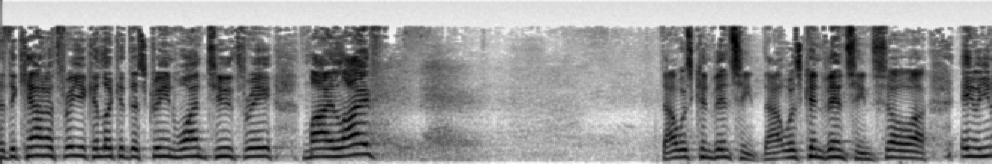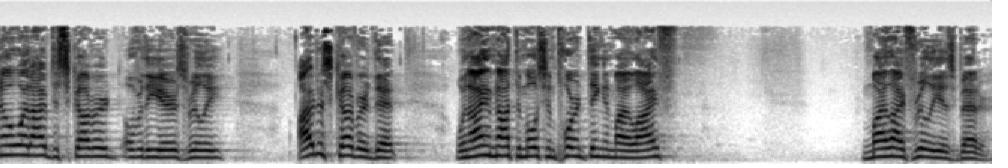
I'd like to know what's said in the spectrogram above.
At the count of three, you can look at the screen. One, two, three. My life that was convincing. That was convincing. So, uh, know, you know what I've discovered over the years, really? I've discovered that when I am not the most important thing in my life, my life really is better.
